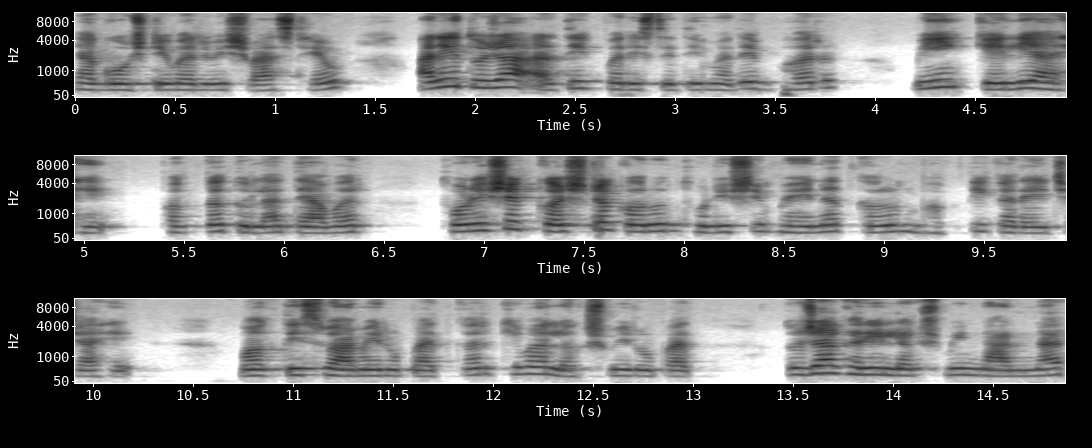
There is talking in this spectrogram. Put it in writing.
या गोष्टीवर विश्वास ठेव आणि तुझ्या आर्थिक परिस्थितीमध्ये भर मी केली आहे. फक्त तुला त्यावर थोडेसे कष्ट करून थोडीशी मेहनत करून भक्ती करायची आहे. मग ती स्वामी रूपात कर किंवा लक्ष्मी रूपात तुझ्या घरी लक्ष्मी नांदणार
